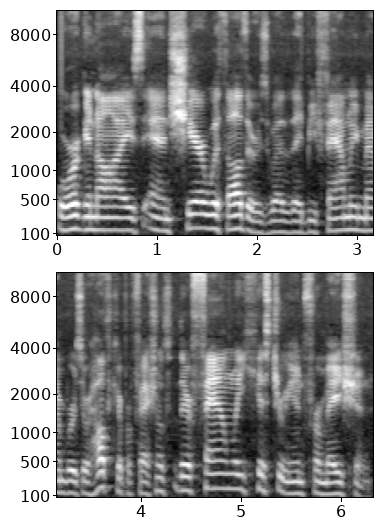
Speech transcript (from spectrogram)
organize, and share with others, whether they be family members or healthcare professionals, their family history information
